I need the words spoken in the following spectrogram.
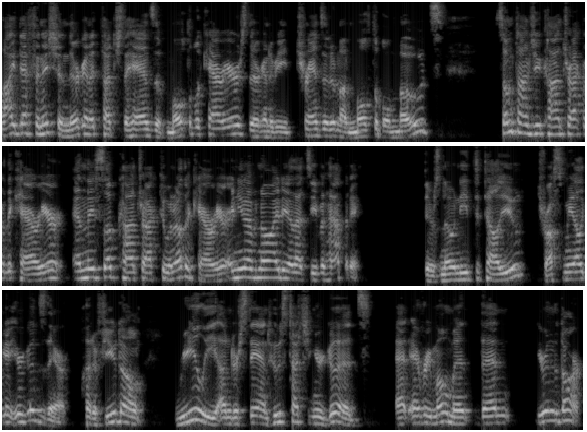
by definition, they're going to touch the hands of multiple carriers. They're going to be transited on multiple modes. Sometimes you contract with a carrier and they subcontract to another carrier, and you have no idea that's even happening. There's no need to tell you. Trust me, I'll get your goods there. But if you don't really understand who's touching your goods at every moment, then you're in the dark.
